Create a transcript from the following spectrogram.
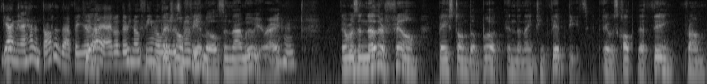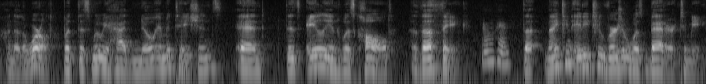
Yeah, I mean, I hadn't thought of that, but you're Yeah. right. I don't. There's no female There's in this no movie. Mm-hmm. females in that movie, right? There was another film based on the book in the 1950s. It was called The Thing from Another World. But this movie had no imitations, and this alien was called The Thing. Okay. The 1982 version was better to me,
